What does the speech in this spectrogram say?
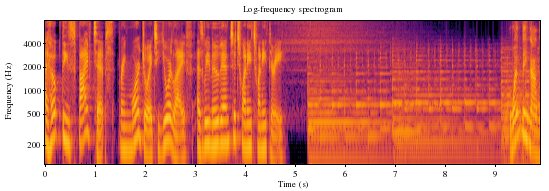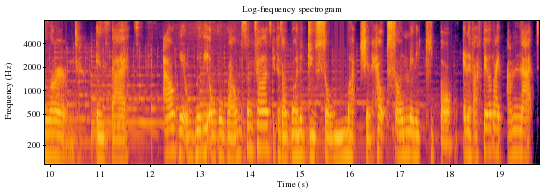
I hope these five tips bring more joy to your life as we move into 2023. One thing I've learned is that I'll get really overwhelmed sometimes because I want to do so much and help so many people. And if I feel like I'm not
